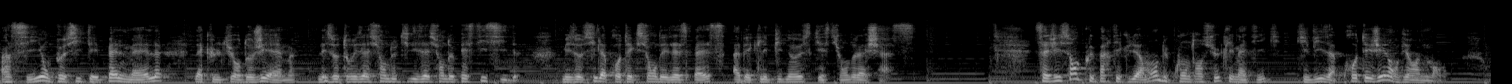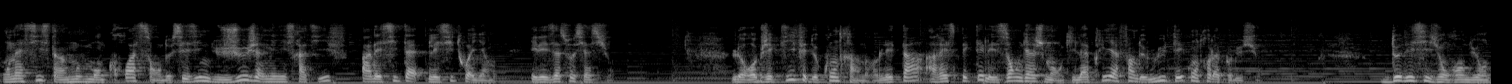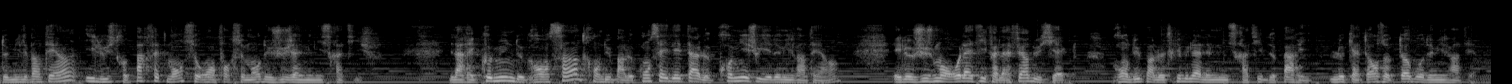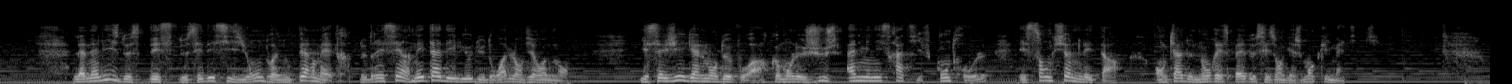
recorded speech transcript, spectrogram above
Ainsi, on peut citer pêle-mêle la culture d'OGM, les autorisations d'utilisation de pesticides, mais aussi la protection des espèces avec l'épineuse question de la chasse. S'agissant plus particulièrement du contentieux climatique qui vise à protéger l'environnement, on assiste à un mouvement croissant de saisine du juge administratif par les, citoyens et les associations. Leur objectif est de contraindre l'État à respecter les engagements qu'il a pris afin de lutter contre la pollution. Deux décisions rendues en 2021 illustrent parfaitement ce renforcement du juge administratif. L'arrêt commune de Grand Sainte rendu par le Conseil d'État le 1er juillet 2021 et le jugement relatif à l'affaire du siècle rendu par le tribunal administratif de Paris le 14 octobre 2021. L'analyse de, de, ces décisions doit nous permettre de dresser un état des lieux du droit de l'environnement il s'agit également de voir comment le juge administratif contrôle et sanctionne l'État en cas de non-respect de ses engagements climatiques.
